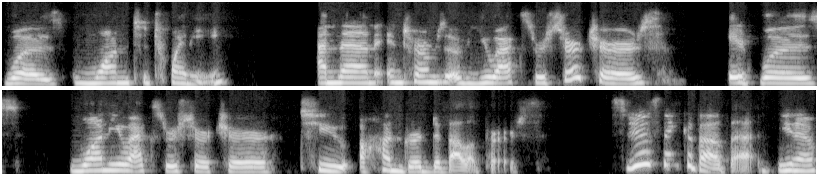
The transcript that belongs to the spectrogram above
was one to 20. And then in terms of UX researchers, it was one UX researcher to 100 developers. So just think about that, you know.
